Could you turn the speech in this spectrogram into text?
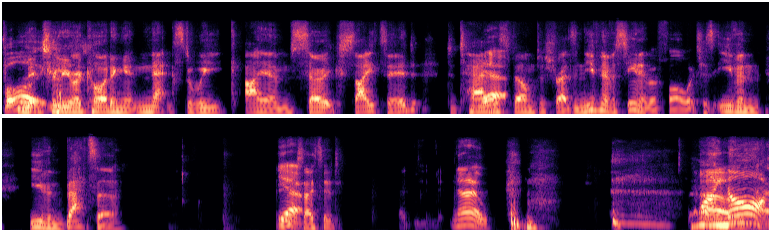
boy. literally recording it next week. I am so excited to tear Yeah. this film to shreds. And you've never seen it before, which is even even better. Are you Yeah. excited? No. Why Oh, not?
